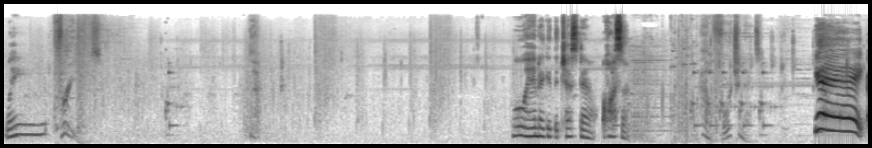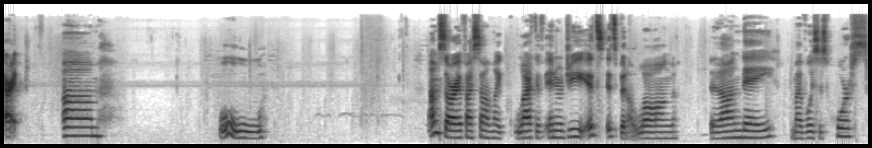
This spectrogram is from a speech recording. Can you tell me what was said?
Wait. Freeze. Oh, and I get the chest now. Awesome. How fortunate. Yay! All right. Um. Oh. I'm sorry if I sound like lack of energy. It's it's been a long, long day. My voice is hoarse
